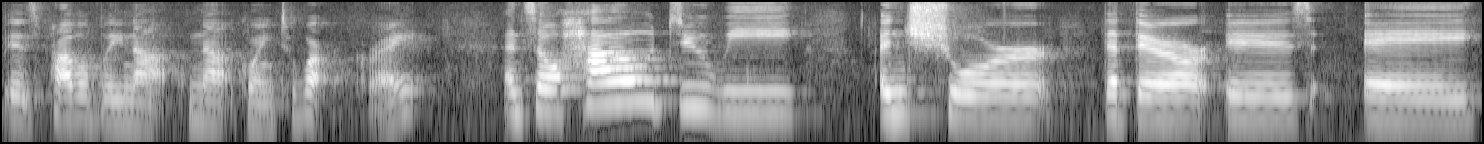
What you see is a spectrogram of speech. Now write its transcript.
is probably not, not going to work, right? And so how do we ensure that there is a,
